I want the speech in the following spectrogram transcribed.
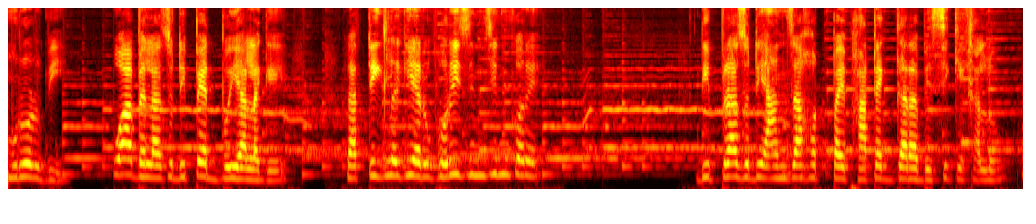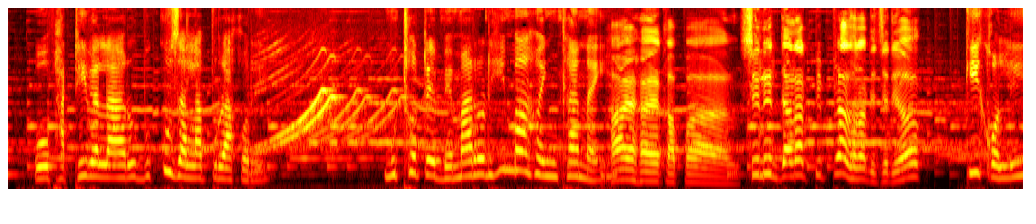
মূৰৰ বিষ পুৱা বেলা যদি পেট বয়া লাগে ৰাতিক লাগি আৰু ভৰি জিন জিন কৰে। দীপৰা যদি আঞ্জা হত পাই ভাত একগাৰা বেছিকে খালো অ ভাটিবেলা আৰু বুকু জ্বালা পোৰা কৰে। মুঠতে বেমাৰৰ সীমা সংখ্যা নাই। হায় হায় কাপাল। চিনিৰ দানাত পিপৰা ধৰা দিছে দিয়ক। কি কলি?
